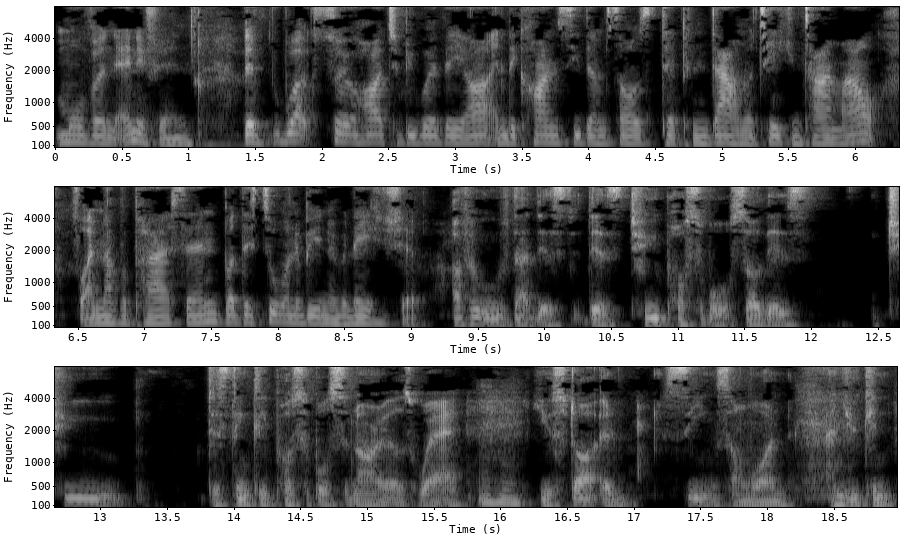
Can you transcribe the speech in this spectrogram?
more than anything. They've worked so hard to be where they are and they can't see themselves stepping down or taking time out for another person but they still want to be in a relationship. I think with that, there's there's two possible. So there's two distinctly possible scenarios where mm-hmm. you started seeing someone and you can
